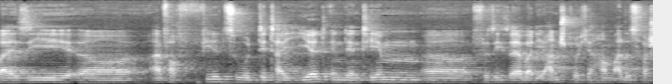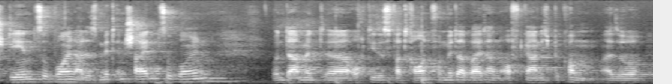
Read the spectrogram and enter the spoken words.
weil sie äh, einfach viel zu detailliert in den Themen äh, für sich selber die Ansprüche haben, alles verstehen zu wollen, alles mitentscheiden zu wollen und damit äh, auch dieses Vertrauen von Mitarbeitern oft gar nicht bekommen. Also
